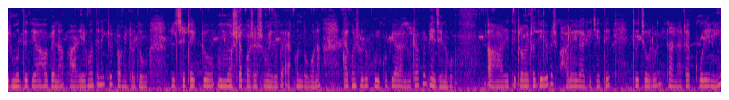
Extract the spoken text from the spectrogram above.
এর মধ্যে দেওয়া হবে না। আর এর মধ্যে না একটু টমেটো দেবো। সেটা একটু মশলা কষার সময় দেবো, এখন দেবো না। এখন শুধু ফুলকপি আর আলুটাকে ভেজে নেব। আর এতে টমেটো দিলে বেশ ভালোই লাগে খেতে। তো চলুন রান্নাটা করে নিই।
